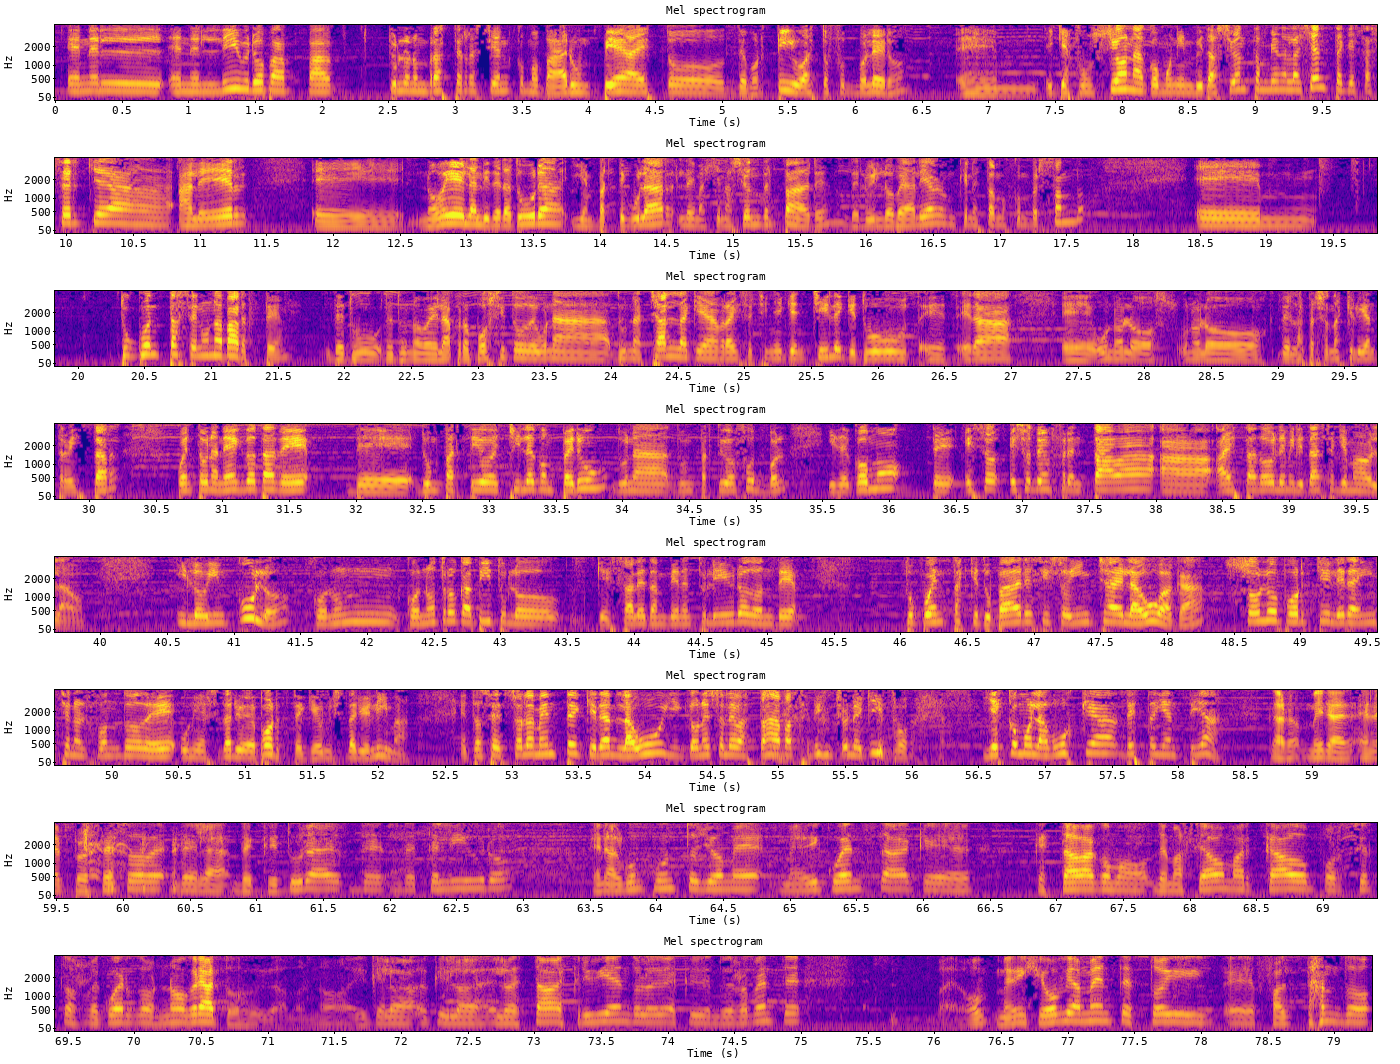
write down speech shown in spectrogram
En el, en el libro, pa, tú lo nombraste recién como para dar un pie a esto deportivo, a esto futbolero, eh, y que funciona como una invitación también a la gente que se acerque a, leer eh, novela, literatura y en particular La imaginación del padre, de Luis López Aliaga, con quien estamos conversando. tú cuentas en una parte de tu, de tu novela a propósito de una, de una charla que habrá Bryce Chiñeque en Chile, que tú eh, era eh, uno, de los, uno de, los, de las personas que le iba a entrevistar. Cuenta una anécdota de, de, un partido de Chile con Perú, de, una, de un partido de fútbol, y de cómo te, eso, eso te enfrentaba a esta doble militancia que hemos hablado y lo vinculo con un con otro capítulo que sale también en tu libro donde tú cuentas que tu padre se hizo hincha de la U acá solo porque él era hincha en el fondo de Universitario de Deporte, que es Universitario de Lima. Entonces solamente que eran la U y con eso le bastaba para ser hincha un equipo. Y es como la búsqueda de esta identidad. Claro, mira, en el proceso de, la de escritura de, este libro, en algún punto yo me, di cuenta que, estaba como demasiado marcado por ciertos recuerdos no gratos, digamos, ¿no? Y que lo, lo, estaba escribiendo, lo iba escribiendo, y de repente me dije, obviamente estoy eh, faltando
